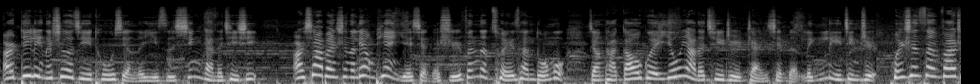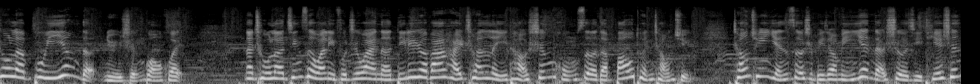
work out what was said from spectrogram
而低领的设计凸显了一丝性感的气息，而下半身的亮片也显得十分的璀璨夺目，将她高贵优雅的气质展现得淋漓尽致，浑身散发出了不一样的女神光辉。那除了金色晚礼服之外呢，迪丽热巴还穿了一套深红色的包臀长裙，长裙颜色是比较明艳的，设计贴身，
